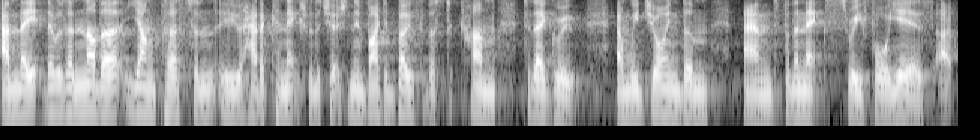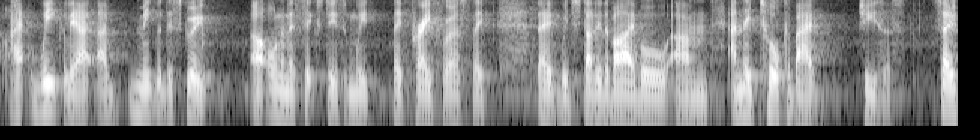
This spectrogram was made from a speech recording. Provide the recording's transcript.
And they, there was another young person who had a connection with the church, and they invited both of us to come to their group. And we joined them. And for the next three, four years, I, I, weekly, I, I meet with this group uh, all in their 60s, and we, they'd pray for us, they'd, they, we'd study the Bible, um, and they'd talk about Jesus. So,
